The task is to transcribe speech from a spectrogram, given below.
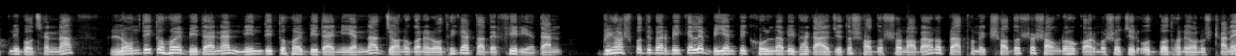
আপনি বোঝেন না। নন্দিত হয়ে বিদায় নেন, নিন্দিত হয়ে বিদায় নিয়েন না, জনগণের অধিকার তাদের ফিরিয়ে দেন। বৃহস্পতিবার বিকেলে বিএনপি খুলনা বিভাগ আয়োজিত সদস্য নবায়ন ও প্রাথমিক সদস্য সংগ্রহ কর্মসূচির উদ্বোধনী অনুষ্ঠানে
